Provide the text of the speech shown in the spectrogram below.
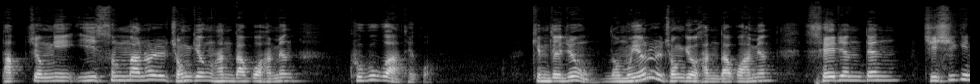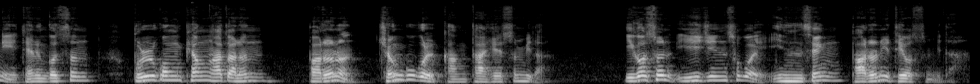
박정희 이승만을 존경한다고 하면 극우가 되고 김대중 노무현을 존경한다고 하면 세련된 지식인이 되는 것은 불공평하다는 발언은 전국을 강타했습니다. 이것은 이진숙의 인생 발언이 되었습니다.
